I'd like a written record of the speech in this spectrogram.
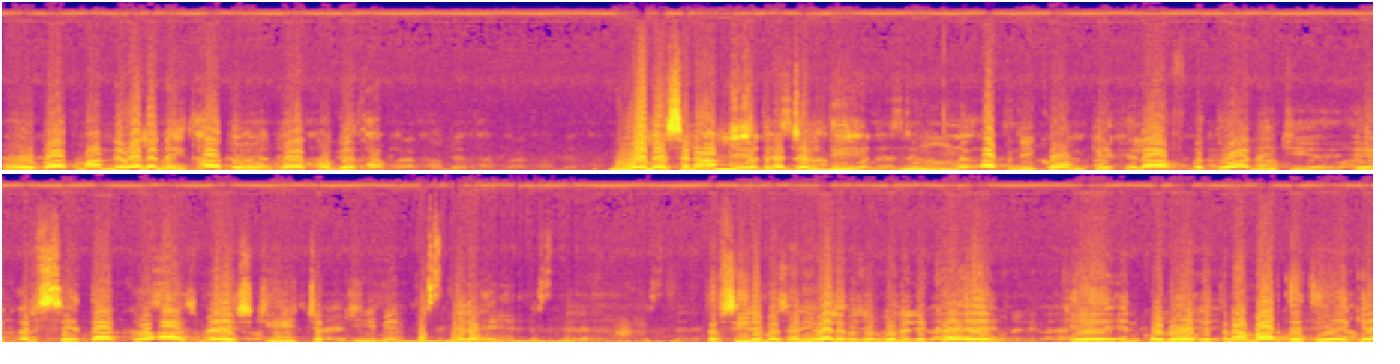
وہ بات ماننے والا نہیں تھا تو وہ غرق ہو گیا تھا۔ نو علیہ السلام نے اتنا جلدی اپنی قوم کے خلاف بدعا نہیں کی ہے۔ ایک عرصے تک آزمائش کی چکی میں پستے رہے ہیں۔ تفسیر مظہری والے بزرگوں نے لکھا ہے کہ ان کو لوگ اتنا مارتے تھے کہ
